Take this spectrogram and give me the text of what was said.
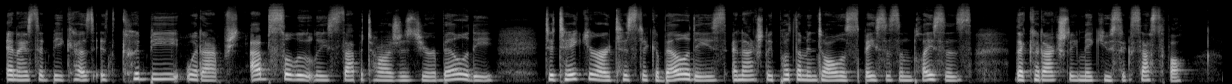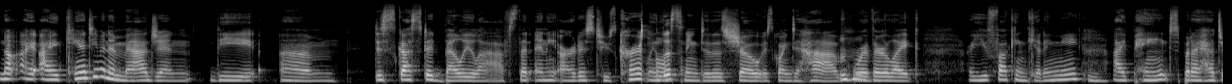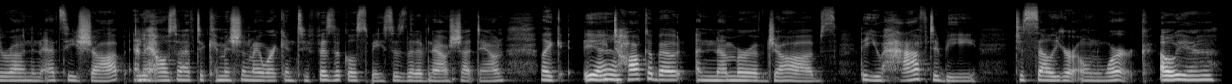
And I said, because it could be what absolutely sabotages your ability to take your artistic abilities and actually put them into all the spaces and places that could actually make you successful. No, I, I can't even imagine the um, disgusted belly laughs that any artist who's currently oh. listening to this show is going to have, mm-hmm. where they're like, are you fucking kidding me? Mm. I paint, but I had to run an Etsy shop and yeah. I also have to commission my work into physical spaces that have now shut down. Like, yeah. you talk about a number of jobs that you have to be to sell your own work. Oh, yeah.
